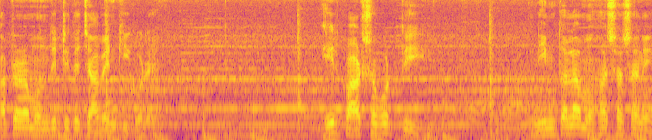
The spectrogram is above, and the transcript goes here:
আপনারা মন্দিরটিতে যাবেন কি করে? এর পার্শ্ববর্তী নিমতলা মহাশ্মশানে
